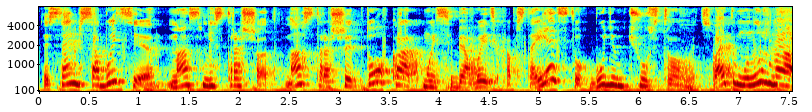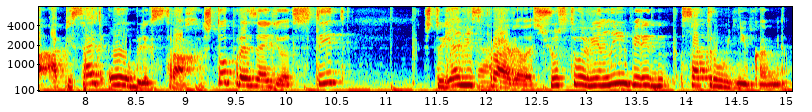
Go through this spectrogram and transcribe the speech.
То есть сами события нас не страшат. Нас страшит то, как мы себя в этих обстоятельствах будем чувствовать. Поэтому нужно описать облик страха. Что произойдет? Стыд, что я не справилась, чувство вины перед сотрудниками,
